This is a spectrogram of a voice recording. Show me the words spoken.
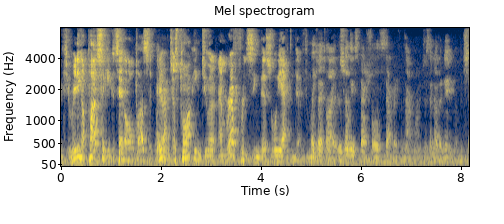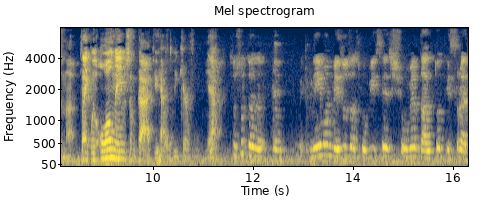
If you're reading a pasuk, you can say the whole pasuk. Here I'm just talking to you. and I'm referencing this, so we have to definitely. That's what I thought. There's nothing special separate from that one. It's just another name. of it. So not, like with all names of God, you have to be careful. Yeah. So, so the, the name on mezuzah Sobi says Shomer Daltot Israel.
